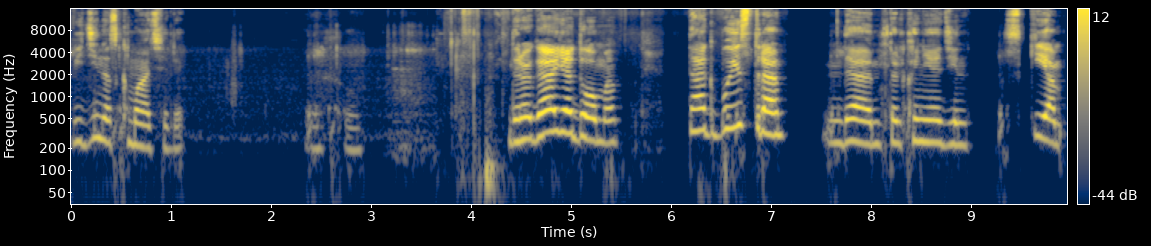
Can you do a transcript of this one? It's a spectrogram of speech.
Веди нас к матери. Хорошо. Дорогая, я дома. Так быстро? Да, только не один. С кем?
